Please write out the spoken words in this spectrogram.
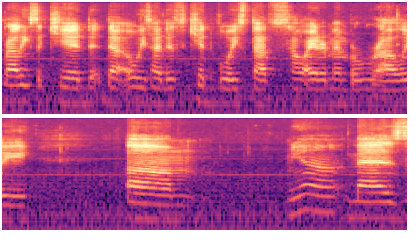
Riley's a kid that always had this kid voice. That's how I remember Riley. Um, yeah, Mez.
